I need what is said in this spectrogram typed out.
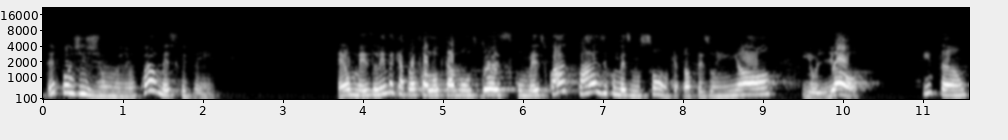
Depois de junho, qual é o mês que vem? É o mês. Lembra que a Pro falou que estavam os dois com o mesmo, quase com o mesmo som? Que a Pro fez o nhó e o lhó? Então,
